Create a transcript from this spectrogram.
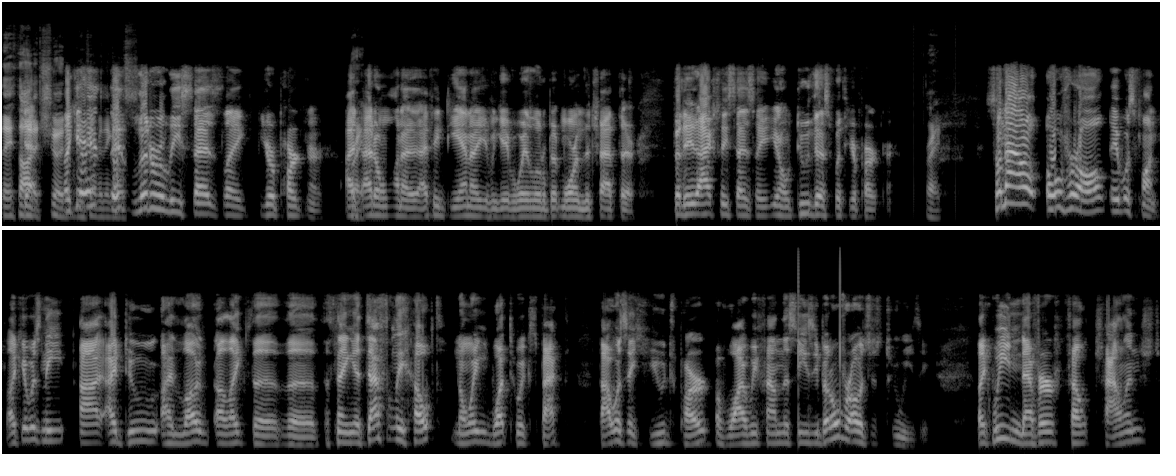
they thought yeah. it should. Like it, it literally says like your partner. I, right. I don't want to. I think Deanna even gave away a little bit more in the chat there, but it actually says like, you know do this with your partner. Right. So now, overall, it was fun. Like it was neat. I, I do. I love. I like the the the thing. It definitely helped knowing what to expect. That was a huge part of why we found this easy. But overall, it's just too easy. Like we never felt challenged.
